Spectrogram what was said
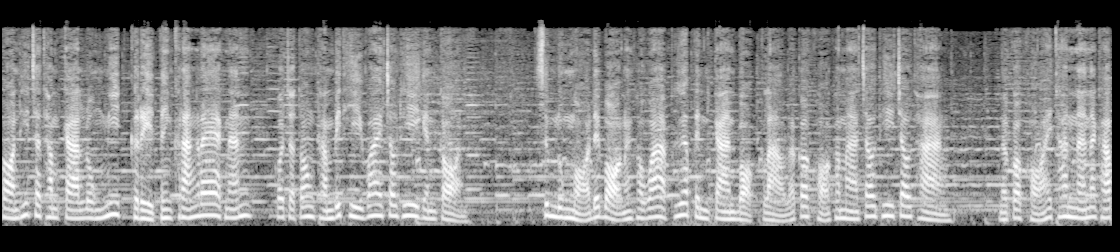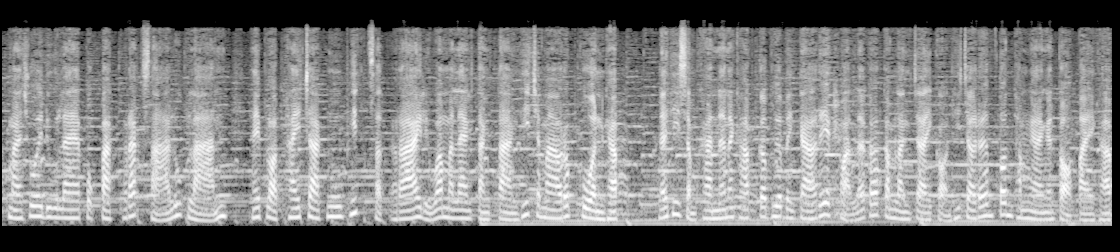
ก่อนที่จะทำการลงมีดกรีดเป็นครั้งแรกนั้น ก็จะต้องทำพิธีไหว้เจ้าที่กันก่อน ซึ่งลุงหมอได้บอกนะครับว่าเพื่อเป็นการบอกกล่าวแล้วก็ขอขมาเจ้าที่เจ้าทาง แล้วก็ขอให้ท่านนั้นนะครับ มาช่วยดูแลปกปักรักษาลูกหลาน ให้ปลอดภัยจากงูพิษสัตว์ร้ายหรือว่าแมลงต่างๆ ที่จะมารบกวนครับ และที่สำคัญนั้นนะครับ ก็เพื่อเป็นการเรียกขวัญแล้วก็กำลังใจก่อนที่จะเริ่มต้นทำงานกันต่อไปครับ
